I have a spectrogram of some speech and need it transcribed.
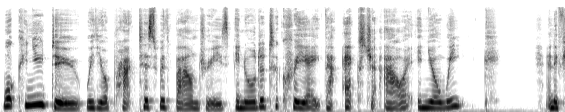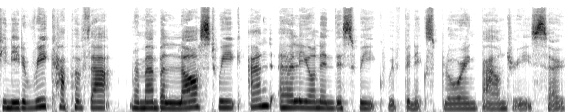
What can you do with your practice with boundaries in order to create that extra hour in your week? And if you need a recap of that, remember last week and early on in this week, we've been exploring boundaries. So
